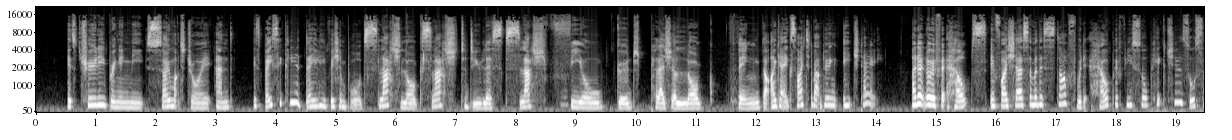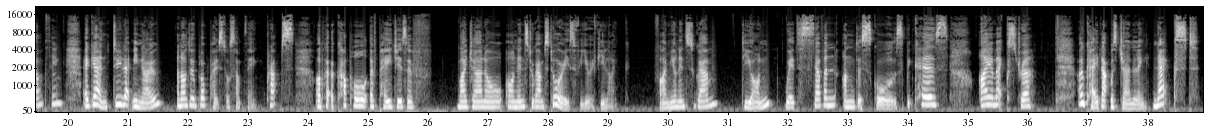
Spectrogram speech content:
It's truly bringing me so much joy and is basically a daily vision board slash log slash to do list slash feel good pleasure log thing that I get excited about doing each day. I don't know if it helps if I share some of this stuff. Would it help if you saw pictures or something? Again, do let me know and I'll do a blog post or something. Perhaps I'll put a couple of pages of my journal on Instagram stories for you if you like. Find me on Instagram, Dion, with seven underscores because I am extra. Okay, that was journaling. Next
